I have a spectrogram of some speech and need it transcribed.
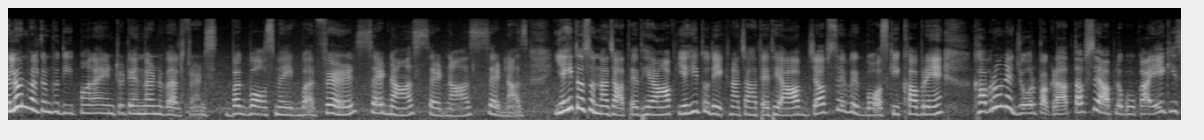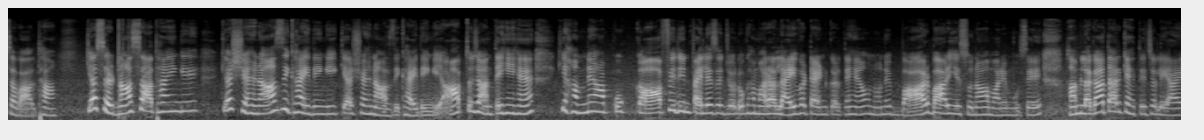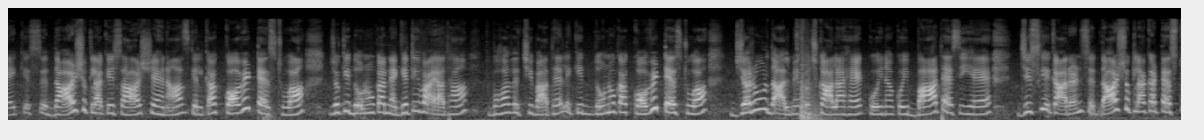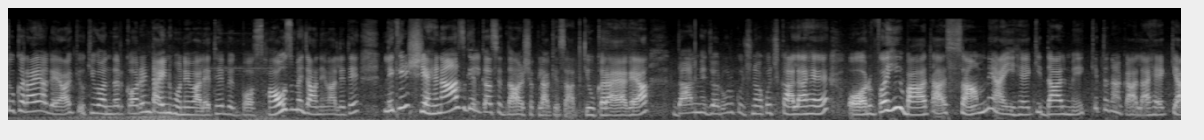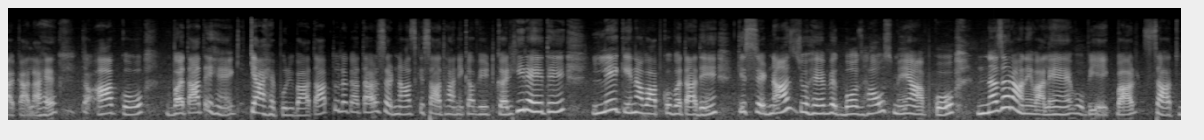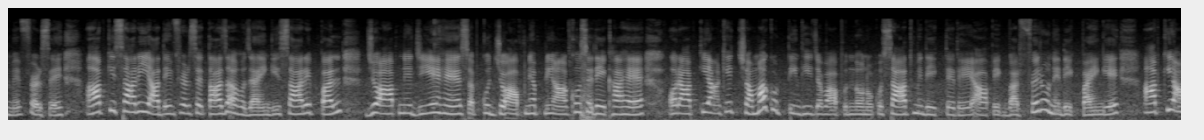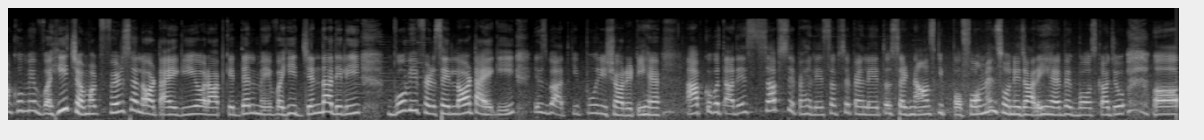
Hello and welcome to Deep Mala entertainment well friends Bigg Boss में एक बार फिर सेडनास सेडनास सेडनास यही तो सुनना चाहते थे आप, यही तो देखना चाहते थे आप। जब से बिग बॉस की खबरें, खबरों ने ज़ोर पकड़ा, तब से आप लोगों का एक ही सवाल था। क्या सरनाज साथ आएँगे? क्या शहनाज दिखाई देंगी? क्या शहनाज दिखाई देंगी? आप तो जानते ही हैं कि हमने आपको काफ़ी दिन पहले से जो लोग हमारा लाइव अटेंड करते हैं, उन्होंने बार बार ये सुना हमारे मुँह से। हम लगातार कहते चले आए कि सिद्धार्थ शुक्ला के साथ शहनाज गिल का कोविड टेस्ट हुआ, जो कि दोनों का नेगेटिव आया था। बहुत अच्छी बात है, लेकिन दोनों का कोविड टेस्ट हुआ। ज़रूर दाल में कुछ काला है, कोई ना कोई बात ऐसी है, जिसके कारण सिद्धार्थ शुक्ला का टेस्ट तो कराया गया, क्योंकि वो अंदर क्वारंटाइन होने वाले थे, बिग बॉस हाउस में जाने वाले थे, लेकिन शहनाज गिल का सिद्धार्थ शुक्ला के साथ क्यों कराया गया? दाल में ज़रूर कुछ ना कुछ काला है, और वही बात आज सामने आई है कि दाल में कितना काला है, क्या काला है। तो आपको बताते हैं कि क्या है पूरी बात। आप तो लगातार सरनाज के साथ आने का वेट कर ही रहे थे, लेकिन अब आपको बता दें कि सरनाज जो है बिग बॉस हाउस में आपको नज़र आने वाले हैं, वो भी एक बार साथ में फिर से। आपकी सारी यादें फिर से ताज़ा हो जाएँगी, सारे पल जो आपने जिए हैं, सब कुछ जो आपने अपनी आँखों से देखा है और आपकी आँखें चमक उठती थी जब आप उन दोनों को साथ में देखते थे, आप एक बार फिर उन्हें देख पाएँगे। आपकी आँखों में वही चमक फिर से लौट आएगी और आपके दिल में वही ज़िंदा दिली, वो भी फिर से लौट आएगी। इस बात की पूरी श्योरिटी है। आपको बता दें, सबसे पहले सबसे पहले तो सरनाज की परफॉर्मेंस होने जा रही है बिग बॉस का, जो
